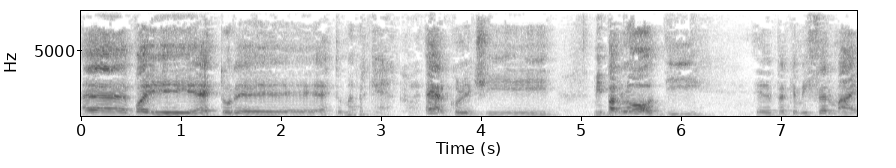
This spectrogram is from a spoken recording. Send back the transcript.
Eh, poi Ettore, Ettore, ma perché Ercole? Ercole ci, mi parlò di, eh, perché mi fermai,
